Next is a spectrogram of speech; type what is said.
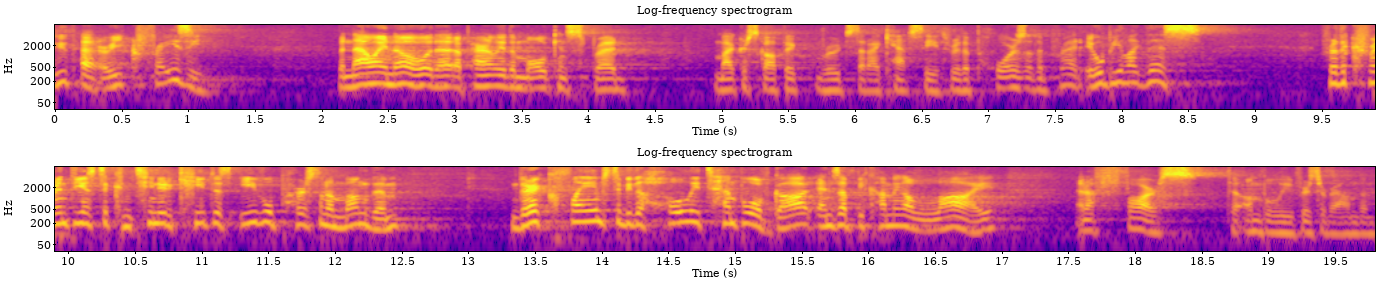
do that. Are you crazy? But now I know that apparently the mold can spread microscopic roots that I can't see through the pores of the bread. It will be like this for the Corinthians to continue to keep this evil person among them, their claims to be the holy temple of God ends up becoming a lie and a farce to unbelievers around them.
